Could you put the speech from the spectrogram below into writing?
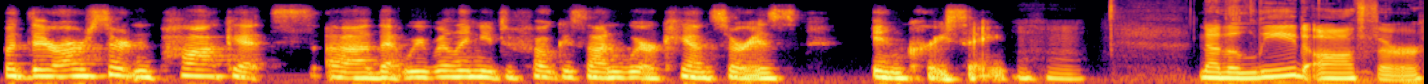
but there are certain pockets uh, that we really need to focus on where cancer is increasing. Mm-hmm. Now, the lead author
